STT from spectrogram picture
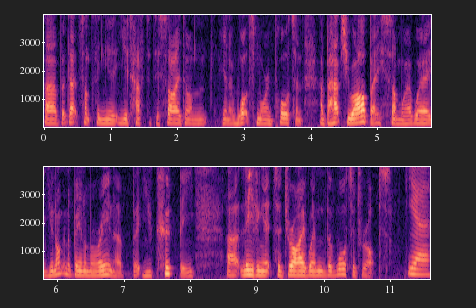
uh, but that's something you, you'd have to decide on. You know what's more important, and perhaps you are based somewhere where you're not going to be in a marina, but you could be uh, leaving it to dry when the water drops. Yeah,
